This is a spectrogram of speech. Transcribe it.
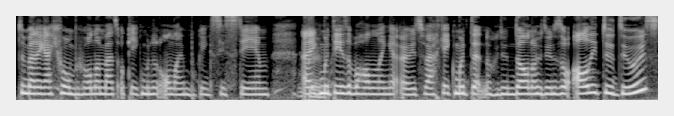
toen ben ik echt gewoon begonnen met, oké, ik moet een online boekingssysteem. Okay. ik moet deze behandelingen uitwerken. Ik moet dit nog doen, dat nog doen. Zo al die to-do's.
